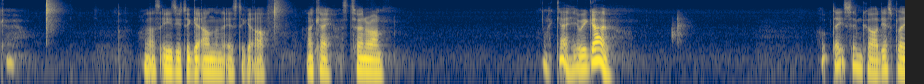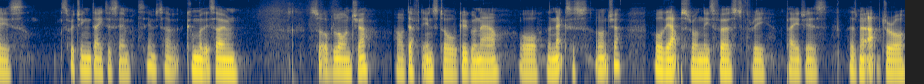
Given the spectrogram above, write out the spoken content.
Okay. Well, that's easier to get on than it is to get off. Okay, let's turn her on. Okay, here we go. Update SIM card, yes please. switching data sim. Seems to have come with its own sort of launcher. I'll definitely install Google Now or the Nexus launcher. All the apps are on these first three pages. There's no app drawer.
